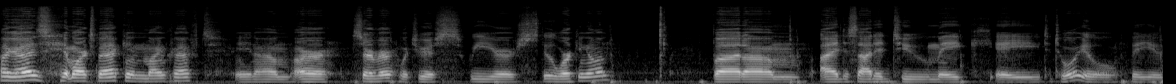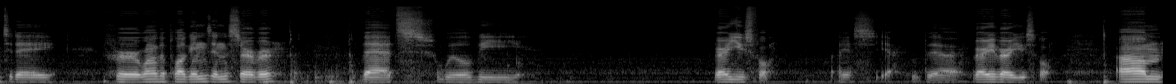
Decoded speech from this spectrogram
Hi guys, Hitmarx back in Minecraft in um, our server, which we are, we are still working on. But um, I decided to make a tutorial video today for one of the plugins in the server that will be very useful. I guess, yeah, very, very useful. Um,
